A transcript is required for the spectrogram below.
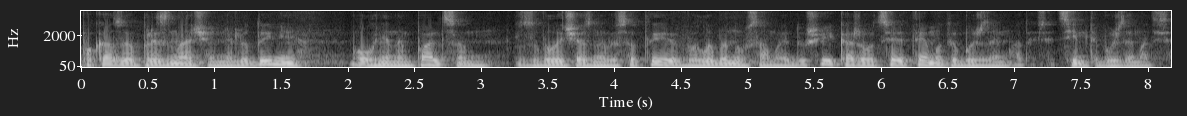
показує призначення людині огняним пальцем з величезної висоти в глибину самої душі і каже: оцією темою ти будеш займатися, цим ти будеш займатися,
